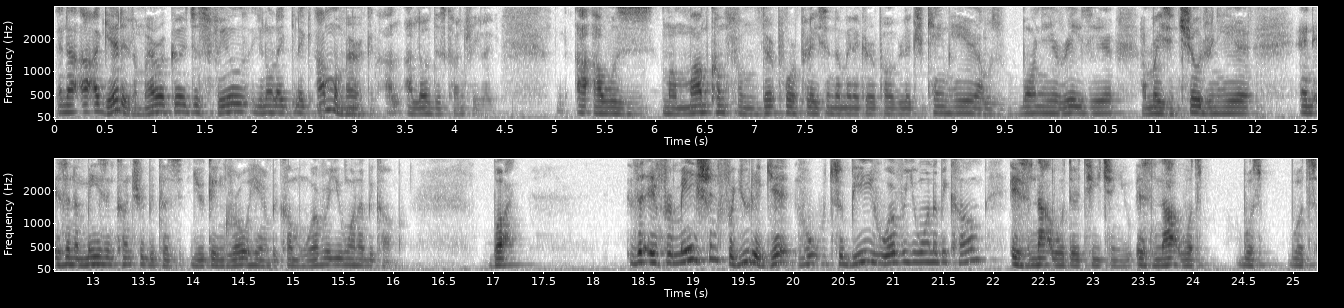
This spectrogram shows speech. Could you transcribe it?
and I, I get it. America just feels, you know, like like I'm American. I, I love this country. Like I, I, was, my mom comes from dirt poor place in Dominican Republic. She came here. I was born here, raised here. I'm raising children here, and it's an amazing country because you can grow here and become whoever you want to become. But the information for you to get who to be whoever you want to become is not what they're teaching you. It's not what's what's what's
